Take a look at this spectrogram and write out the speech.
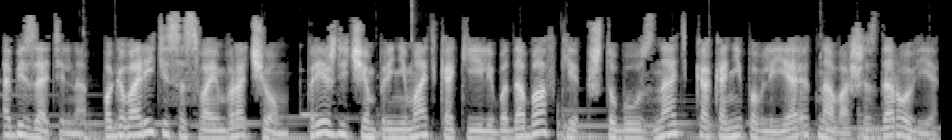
Обязательно поговорите со своим врачом, прежде чем принимать какие-либо добавки, чтобы узнать, как они повлияют на ваше здоровье.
